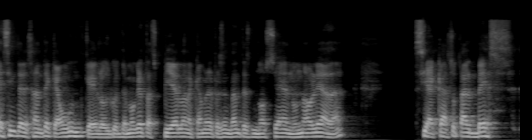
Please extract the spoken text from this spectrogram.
Es interesante que aún que los demócratas pierdan la Cámara de Representantes, no sea en una oleada, si acaso tal vez,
